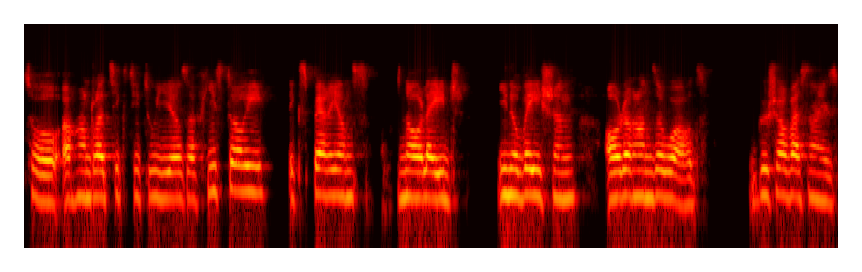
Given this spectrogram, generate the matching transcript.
So 162 years of history, experience, knowledge, innovation all around the world. Bucher Vaslin is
